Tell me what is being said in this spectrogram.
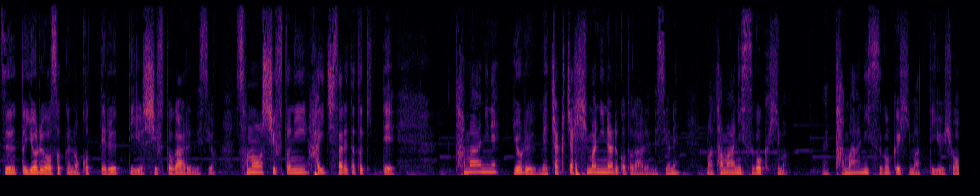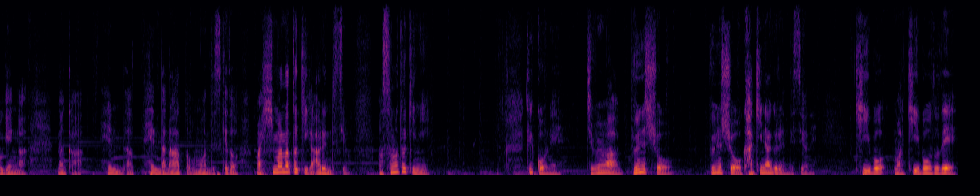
ずっと夜遅く残ってるっていうシフトがあるんですよ。そのシフトに配置された時ってたまにね夜めちゃくちゃ暇になることがあるんですよね。まあたまにすごく暇。たまにすごく暇っていう表現がなんか変だ変だなと思うんですけど、まあ、暇な時があるんですよ。まあ、その時に結構ね自分は文章文章を書き殴るんですよね。キーボ,、まあ、キーボードで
